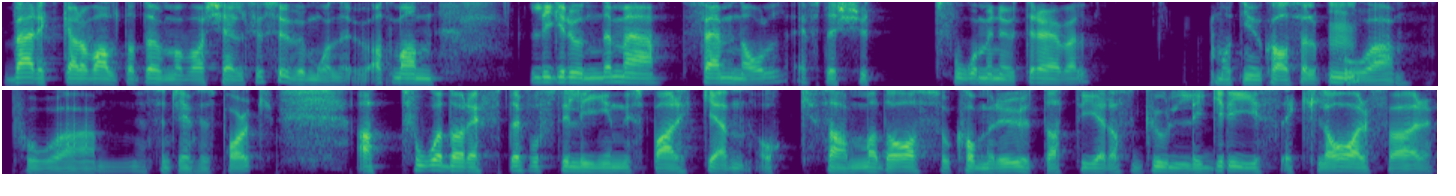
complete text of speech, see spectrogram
verkar av allt att döma vara Chelseas huvudmål nu. Att man ligger under med 5-0 efter 22 minuter är det väl, mot Newcastle mm på um, St. James' Park. Att två dagar efter får Stelin i sparken och samma dag så kommer det ut att deras gullegris är klar för,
